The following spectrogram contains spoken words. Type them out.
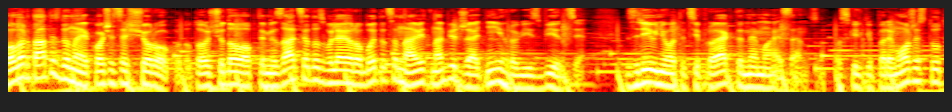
Повертатись до неї хочеться щороку, до того чудова оптимізація дозволяє робити це навіть на бюджетній ігровій збірці. Зрівнювати ці проекти немає сенсу, оскільки переможець тут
